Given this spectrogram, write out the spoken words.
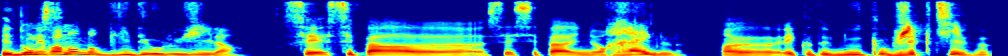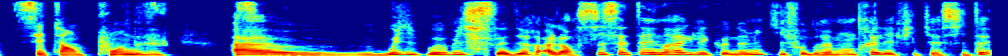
Et on est vraiment dans de l'idéologie là. C'est c'est pas, euh, c'est c'est pas une règle euh, économique objective. C'est un point de vue. Ah, euh, oui, oui, oui. C'est-à-dire, alors, si c'était une règle économique, il faudrait montrer l'efficacité,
